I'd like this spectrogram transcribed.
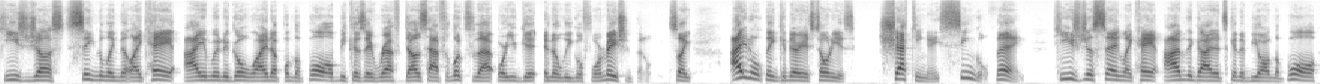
He's just signaling that, like, hey, I am going to go line up on the ball because a ref does have to look for that, or you get an illegal formation penalty. So, like, I don't think Kadarius Toney is checking a single thing. He's just saying, like, hey, I'm the guy that's going to be on the ball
